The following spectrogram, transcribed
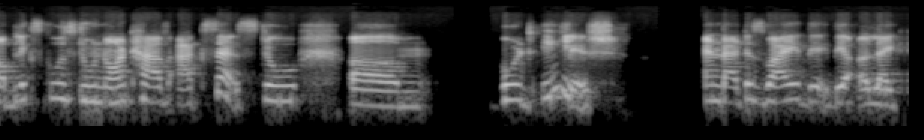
public schools do not have access to um, good english. And that is why they, they are like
